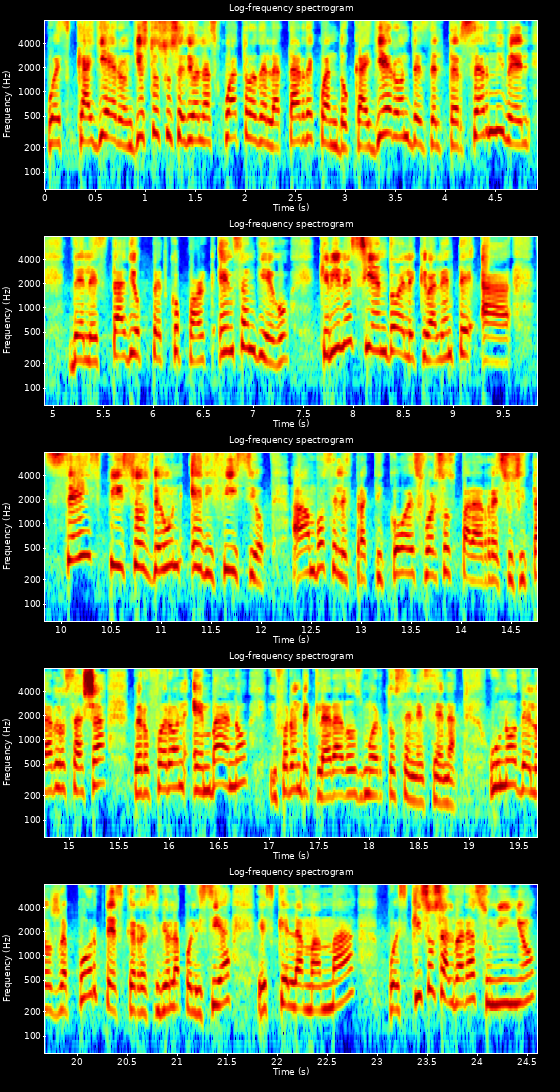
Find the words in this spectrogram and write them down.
pues cayeron y esto sucedió a las 4 de la tarde cuando cayeron desde el tercer nivel del estadio estadio Petco Park en San Diego, que viene siendo el equivalente a seis pisos de un edificio. A ambos se les practicó esfuerzos para resucitarlos, Sasha, pero fueron en vano y fueron declarados muertos en la escena. Uno de los reportes que recibió la policía es que la mamá pues quiso salvar a su niño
